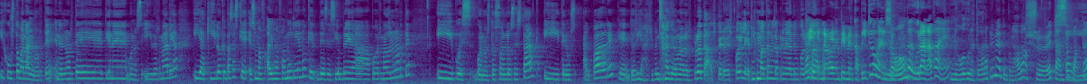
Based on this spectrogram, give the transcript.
y justo van al norte. En el norte tiene, bueno, es Hibernalia y aquí lo que pasa es que es una, hay una familia ¿no? que desde siempre ha gobernado el norte y pues bueno, estos son los Stark y tenemos al padre, que en teoría yo pensaba que era uno de los protas, pero spoiler, lo matan en la primera temporada. Eh, no, en el primer capítulo o en el No. segundo dura nada, ¿eh? No, dura toda la primera temporada. Sí, tanto Sí. aguanta.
